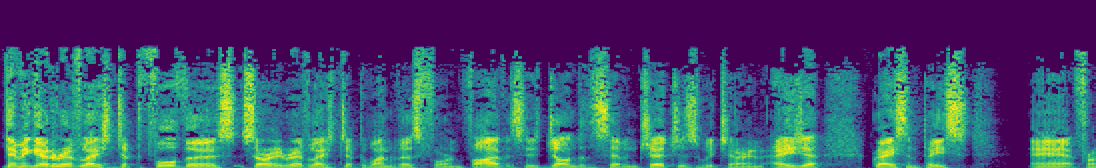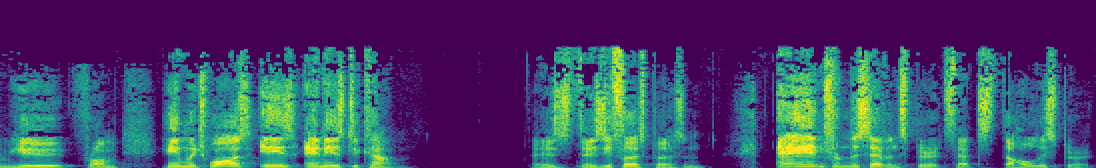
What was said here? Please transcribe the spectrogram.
Then we go to Revelation chapter 4 verse, sorry, Revelation chapter 1 verse 4 and 5. It says, John to the seven churches which are in Asia, grace and peace uh, from you, from him which was, is, and is to come. There's, there's your first person. And from the seven spirits, that's the Holy Spirit.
